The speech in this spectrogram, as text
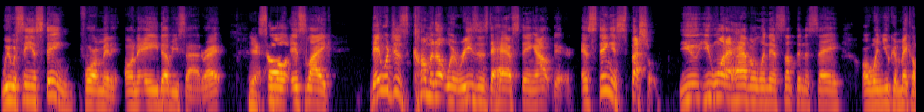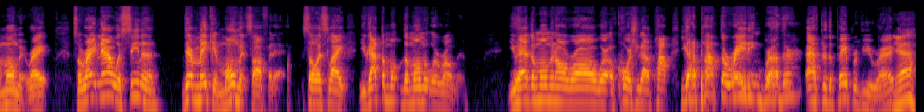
we were seeing Sting for a minute on the AEW side, right? Yeah. So it's like they were just coming up with reasons to have Sting out there. And Sting is special. You you want to have him when there's something to say or when you can make a moment, right? So right now with Cena, they're making moments off of that. So it's like you got the the moment with Roman. You had the moment on Raw where of course you got to pop you got to pop the rating, brother, after the pay-per-view, right? Yeah.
